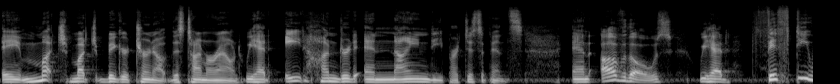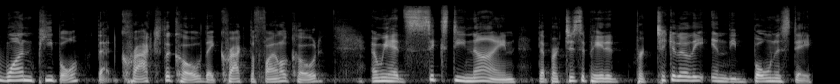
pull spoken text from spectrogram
a much, much bigger turnout this time around. We had 890 participants. And of those, we had 51 people that cracked the code, they cracked the final code, and we had 69 that participated, particularly in the bonus day.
